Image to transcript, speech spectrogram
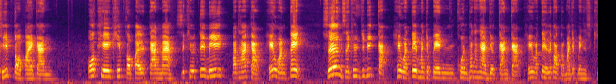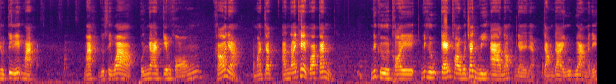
คลิปต่อไปกัน โอเคคลิปต่อไปกันมา Security b e a ปะทะกับ h e w a n t e ซึ่ง Security b e a กับ h e w a n t e มันจะเป็นคนพัฒนาเดียวกันกับ h e w a n t e แล้วก็ต่อมาจะเป็น Security b e a มา มา ดูสิว่าผลงานเกมของ เขาเนี่ยมันจะอันไหนเท่กว่ากัน นี่คือทอยนี่คือแก๊งทอยเวอร์ชัน VR เนาะเนี่ยเนี่ยจำได้รูปร่างแบบนี้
